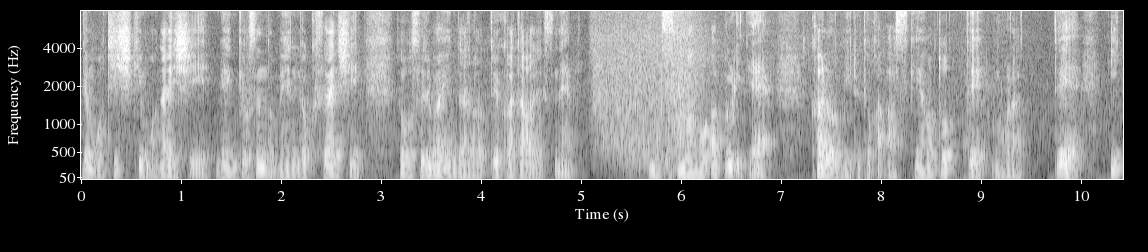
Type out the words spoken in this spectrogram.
でも知識もないし勉強するのめんどくさいしどうすればいいんだろうっていう方はですねスマホアプリでカロミルとかアスケンを取ってもらって一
